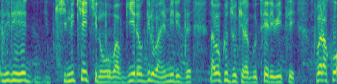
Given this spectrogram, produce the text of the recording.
nirihe ki- nikihe kintu wobabwira kugira ubahimirize nabo kujukira gutera ibiti? Kubera ko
